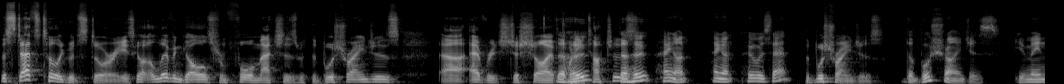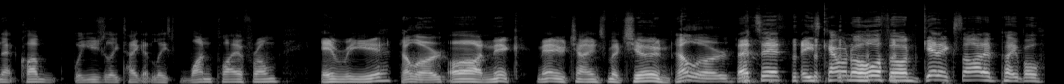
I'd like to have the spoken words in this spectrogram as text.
the stats tell a good story. He's got 11 goals from four matches with the Bushrangers, uh, average just shy of The 20 who? touches. The who? Hang on, hang on. Who was that? The Bushrangers. The Bushrangers. You mean that club we usually take at least one player from every year? Hello. Oh, Nick, now you've changed my tune. Hello. That's it. He's coming to Hawthorn. Get excited, people.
